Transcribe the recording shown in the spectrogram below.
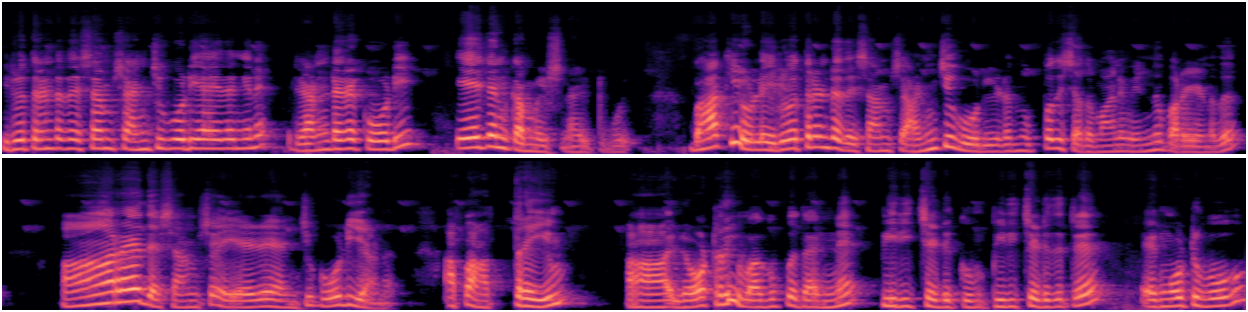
ഇരുപത്തിരണ്ട് ദശാംശം അഞ്ച് കോടി ആയതെങ്ങനെ രണ്ടര കോടി ഏജന്റ് കമ്മീഷനായിട്ട് പോയി. ബാക്കിയുള്ള ഇരുപത്തിരണ്ട് ദശാംശം അഞ്ച് കോടിയുടെ മുപ്പത് ശതമാനം എന്ന് പറയുന്നത് ആറ് ദശാംശം ഏഴ് അഞ്ച് കോടിയാണ്. അപ്പോൾ അത്രയും ലോട്ടറി വകുപ്പ് തന്നെ പിരിച്ചെടുക്കും. പിരിച്ചെടുത്തിട്ട് എങ്ങോട്ട് പോകും?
